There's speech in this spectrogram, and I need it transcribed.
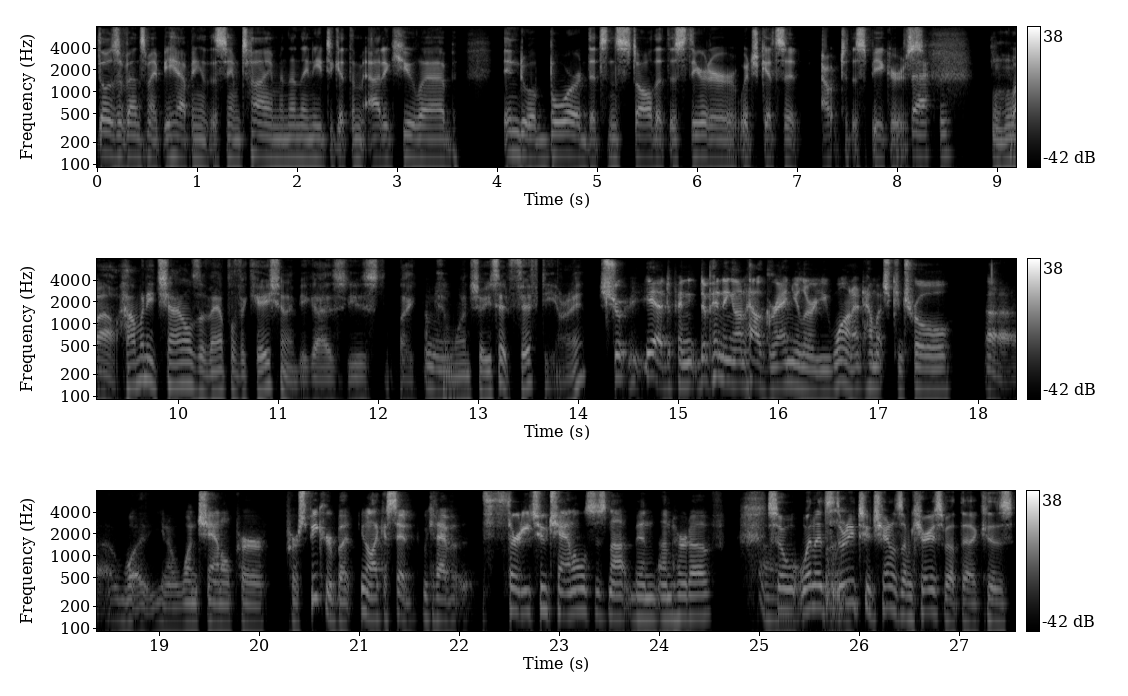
those events might be happening at the same time, and then they need to get them out of QLab into a board that's installed at this theater, which gets it out to the speakers. Exactly. Mhm. Wow. How many channels of amplification have you guys used like I mean- in one show? You said 50, right? Sure. Yeah. Depending depending on how granular you want it, how much control, uh, what you know, one channel per per speaker. But you know, like I said, we could have thirty two channels has not been unheard of. So Uh, when it's 32 channels, I'm curious about that because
